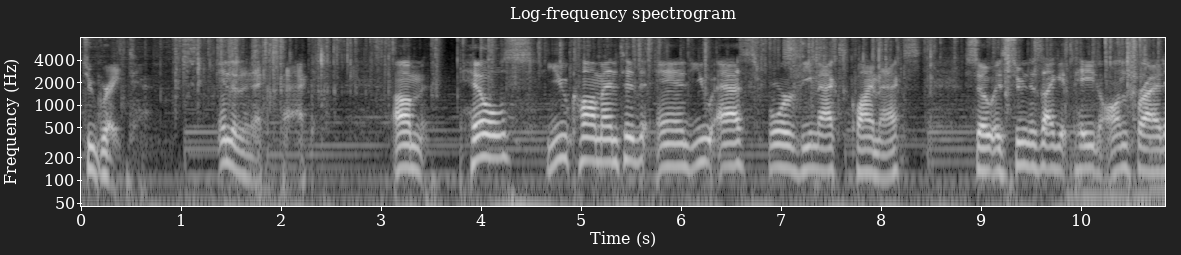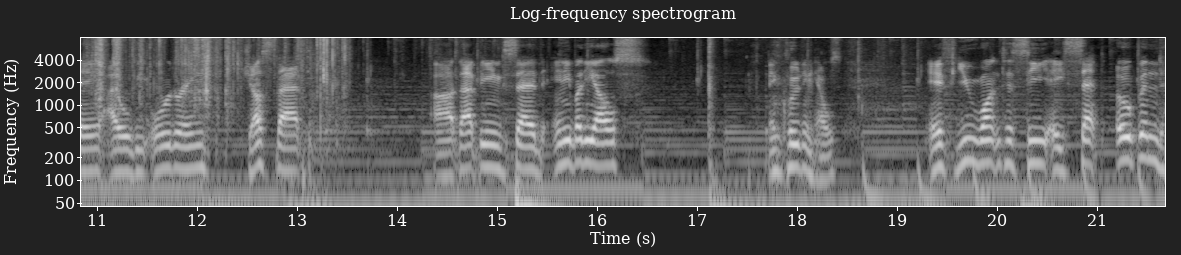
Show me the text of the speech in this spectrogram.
too great. Into the next pack. Um, Hills, you commented and you asked for VMAX Climax. So as soon as I get paid on Friday, I will be ordering just that. Uh, that being said, anybody else, including Hills, if you want to see a set opened,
